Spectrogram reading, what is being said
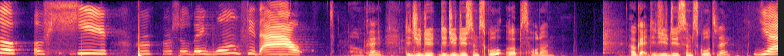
know of here, uh, so they won't get out. Okay. Did you do Did you do some school? Oops, hold on. Okay. Did you do some school today? Yeah.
